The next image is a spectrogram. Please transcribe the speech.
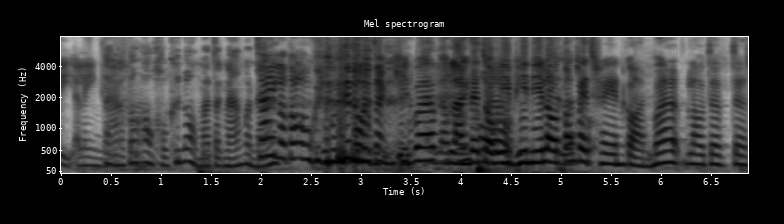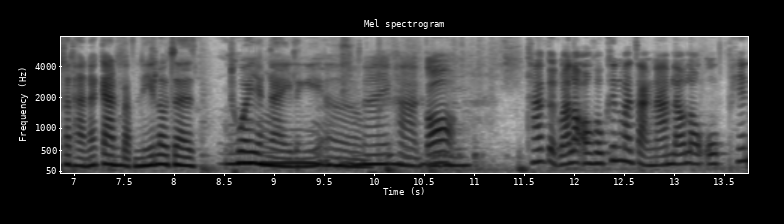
ติอะไรอย่างแต่เงี้ยเราต้องเอาเขาขึ้นออกมาจากน้ำก่อนนะใช่เราต้องเอาคนที่โดนจากคิดว่าแล้วหลังจากจบค่อยโทร EP นี้เราเสร็จแล้วต้องไปเทรนก่อนว่าเราจะเจอสถานการณ์แบบนี้เราจะช่วยยังไงอะไรอย่างนี้เออใช่ค่ะ ก็ถ้าเกิดว่าเราเอาเขาขึ้นมาจากน้ำแล้วเรา open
